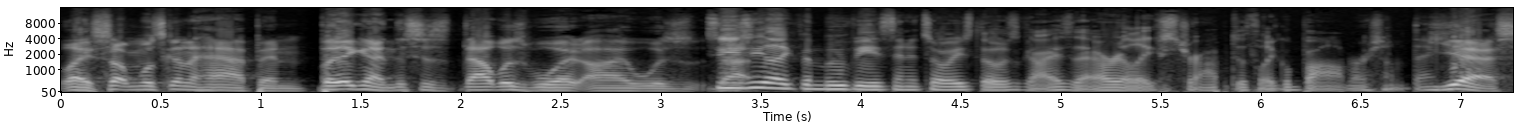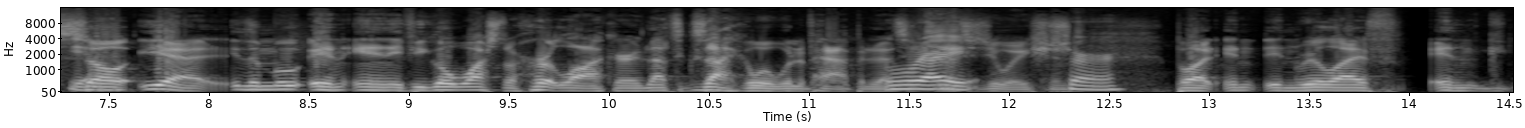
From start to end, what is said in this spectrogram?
like something was gonna happen, but again, this is that was what I was. It's that- usually like the movies, and it's always those guys that are like strapped with like a bomb or something. Yes. So yeah, the movie, and, and if you go watch the Hurt Locker, that's exactly what would have happened in that, Right. situation. Sure. But in, in real life, in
